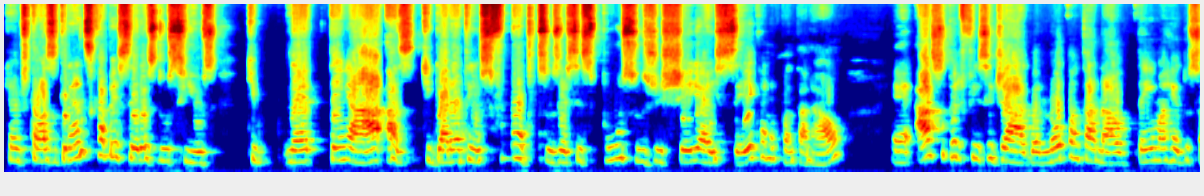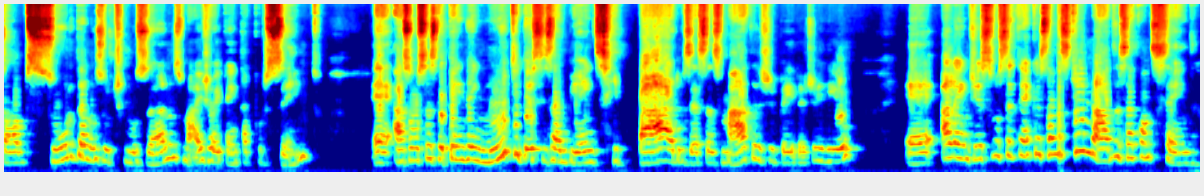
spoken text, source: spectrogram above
que é onde estão as grandes cabeceiras dos rios que, né, tem a, as, que garantem os fluxos, esses pulsos de cheia e seca no Pantanal. É, a superfície de água no Pantanal tem uma redução absurda nos últimos anos, mais de 80%. É, as onças dependem muito desses ambientes ripários, essas matas de beira de rio. É, além disso, você tem a questão das queimadas acontecendo,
